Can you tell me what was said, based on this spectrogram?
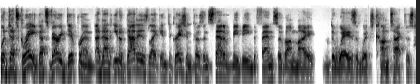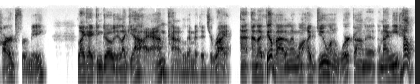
but that's great that's very different that you know that is like integration because instead of me being defensive on my the ways in which contact is hard for me like I can go like, yeah, I am kind of limited. You're right. And, and I feel bad and I want, I do want to work on it and I need help.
